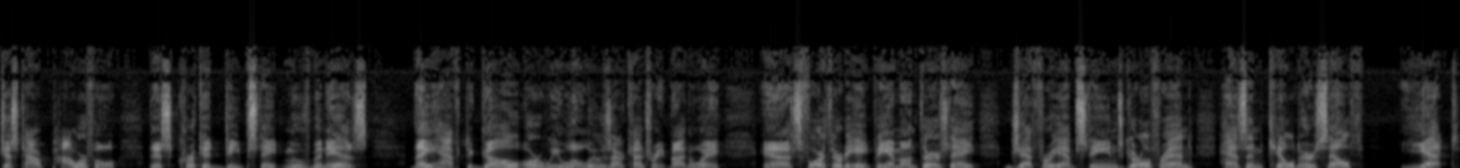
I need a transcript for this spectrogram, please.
just how powerful this crooked deep state movement is. They have to go or we will lose our country. By the way, it's 4:38 p.m. on Thursday. Jeffrey Epstein's girlfriend hasn't killed herself yet.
